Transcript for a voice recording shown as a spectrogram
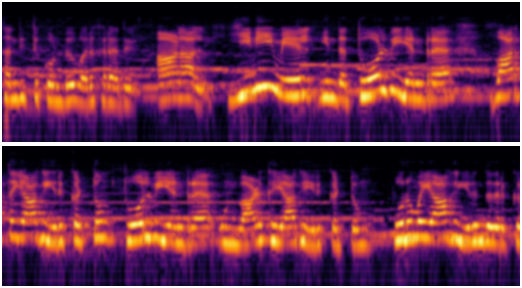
சந்தித்து கொண்டு வருகிறது. ஆனால் இனிமேல் இந்த தோல்வி என்ற வார்த்தையாக இருக்கட்டும் தோல்வி என்ற உன் வாழ்க்கையாக இருக்கட்டும் பொறுமையாக இருந்ததற்கு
